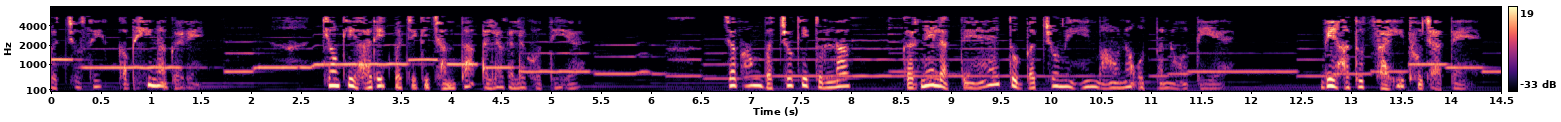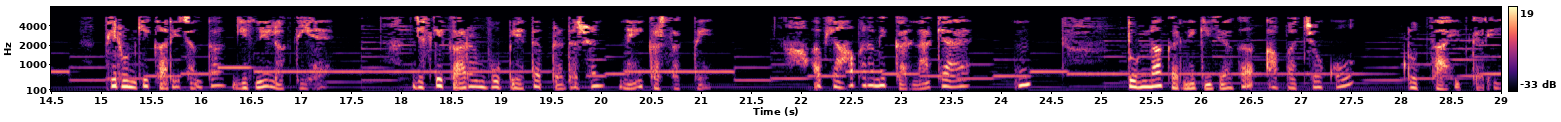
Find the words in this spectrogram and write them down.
बच्चों से कभी न करें। क्योंकि हर एक बच्चे की क्षमता अलग अलग होती है। जब हम बच्चों की तुलना करने लगते हैं तो बच्चों में हीन भावना उत्पन्न होती है। वे हतोत्साहित हो जाते हैं। फिर उनकी कार्य क्षमता गिरने लगती है, जिसके कारण वो बेहतर प्रदर्शन नहीं कर सकते। अब यहाँ पर हमें करना क्या है? हुँ? तुलना करने की जगह आप बच्चों को प्रोत्साहित करें।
